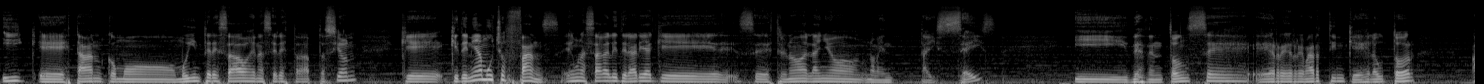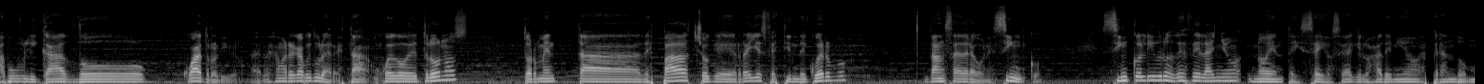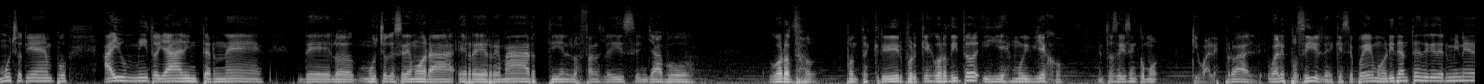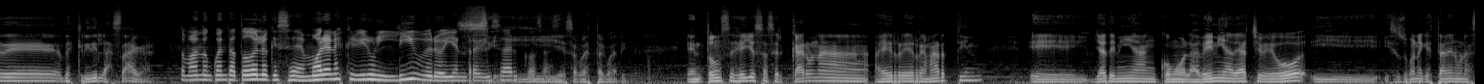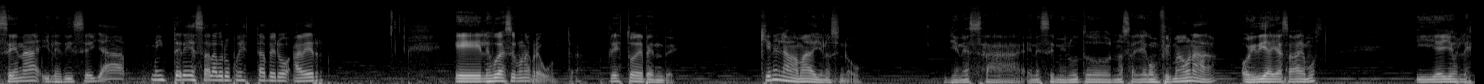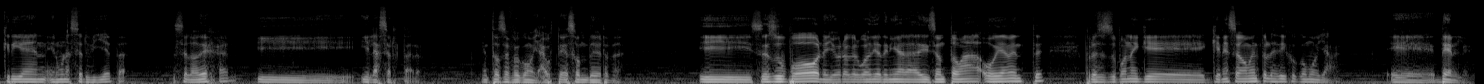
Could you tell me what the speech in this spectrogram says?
y eh, estaban como muy interesados en hacer esta adaptación que, que tenía muchos fans. Es una saga literaria que se estrenó el año 96 y desde entonces R.R. Martin, que es el autor, ha publicado cuatro libros. A ver, déjame recapitular. Está Juego de Tronos, Tormenta de Espadas, Choque de Reyes, Festín de Cuervos, Danza de Dragones. Cinco. Cinco libros desde el año 96, o sea que los ha tenido esperando mucho tiempo. Hay un mito ya en internet de lo mucho que se demora R.R. Martin. Los fans le dicen, ya, pues, gordo, ponte a escribir porque es gordito y es muy viejo. Entonces dicen como que igual es probable, igual es posible, que se puede morir antes de que termine de, de escribir la saga. Tomando en cuenta todo lo que se demora en escribir un libro y en revisar sí, cosas. esa cuesta acuática. Entonces ellos se acercaron a, a R.R. Martin, eh, ya tenían como la venia de HBO y, se supone que están en una cena y les dice, ya me interesa la propuesta, pero a ver, eh, les voy a hacer una pregunta. De esto depende. ¿Quién es la mamá de Jon Snow? y en, esa, en ese minuto no se había confirmado nada. Hoy día ya sabemos. Y ellos le escriben en una servilleta, se lo dejan y, y le acertaron. Entonces fue como, ya, ustedes son de verdad. Y se supone, yo creo que el buen día tenía la decisión tomada, obviamente, pero se supone que, en ese momento les dijo como, ya, eh, denle.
